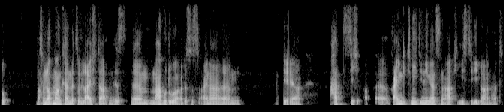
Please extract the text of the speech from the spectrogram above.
So, was man noch machen kann mit so Live-Daten ist ähm, Marudor. Das ist einer, ähm, der hat sich äh, reingekniet in die ganzen APIs, die die Bahn hat.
